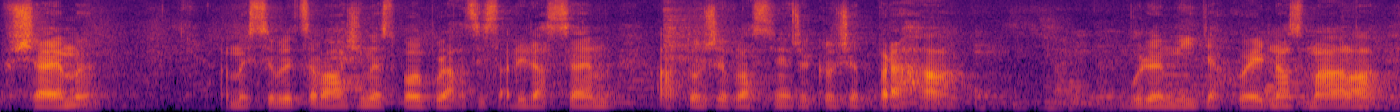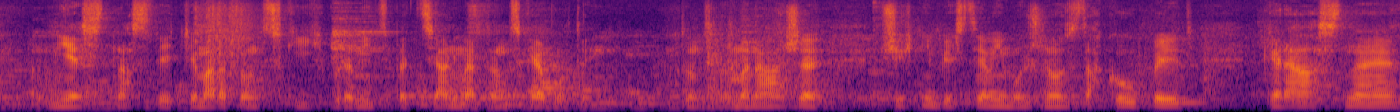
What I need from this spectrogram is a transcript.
všem, my si velice vážíme spolupráci s Adidasem a to, že vlastně řekl, že Praha bude mít jako jedna z mála měst na světě maratonských, bude mít speciální maratonské boty. To znamená, že všichni byste měli možnost zakoupit krásné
